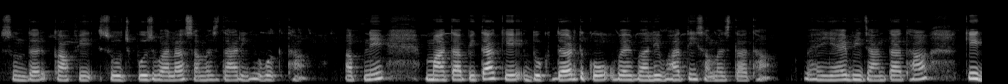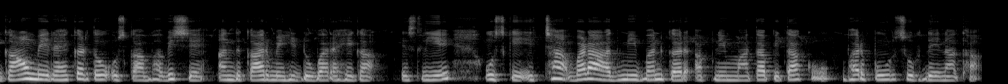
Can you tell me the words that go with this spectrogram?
सुंदर, काफ़ी सूझबूझ वाला, समझदार युवक था। अपने माता पिता के दुख दर्द को वह भली भांति समझता था। वह यह भी जानता था कि गाँव में रहकर तो उसका भविष्य अंधकार में ही डूबा रहेगा। इसलिए उसकी इच्छा बड़ा आदमी बनकर अपने माता पिता को भरपूर सुख देना था।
